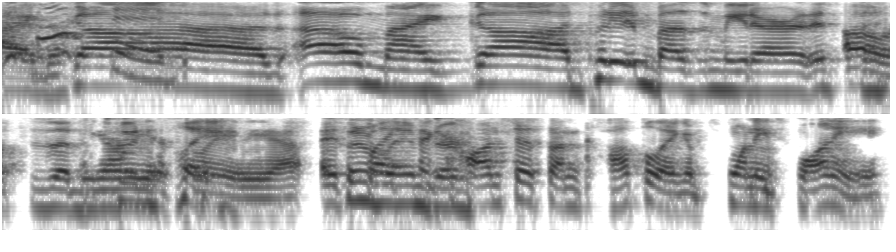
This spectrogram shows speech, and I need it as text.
they god, god. Oh my god. Put it in Buzzometer. It's, Oh, it's the twin flame. yeah. It's Twin like the are- conscious uncoupling of 2020.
